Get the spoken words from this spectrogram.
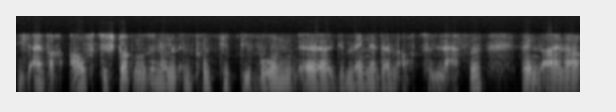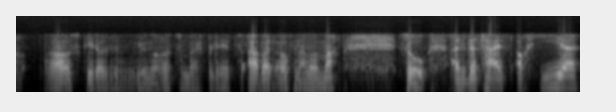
nicht einfach aufzustocken, sondern im Prinzip die Wohngemenge dann auch zu lassen, wenn einer rausgeht, also ein Jüngerer zum Beispiel, der jetzt Arbeitaufnahme macht. So, also das heißt, auch hier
